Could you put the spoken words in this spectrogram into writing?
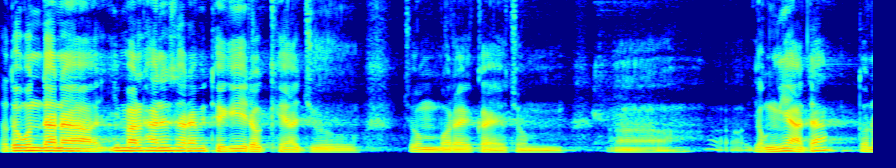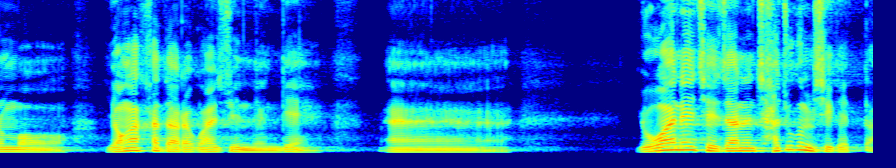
더더군다나 이 말 하는 사람이 되게 이렇게 아주 좀 뭐랄까요 좀 어, 영리하다 또는 뭐 영악하다라고 할 수 있는 게 에, 요한의 제자는 자주 금식했다.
